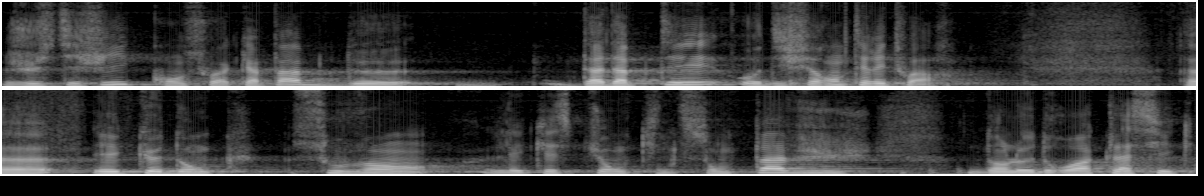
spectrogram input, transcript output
justifie qu'on soit capable d'adapter aux différents territoires. Et que donc souvent les questions qui ne sont pas vues dans le droit classique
